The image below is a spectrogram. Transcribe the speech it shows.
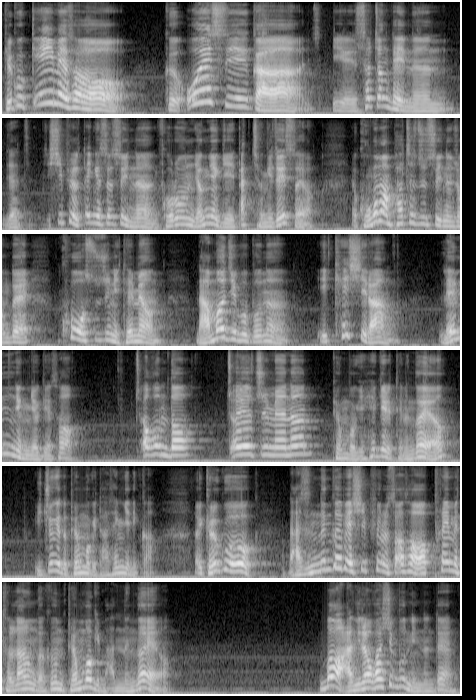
결국 게임에서 그 OS가 설정되어 있는 CPU를 땡겨 쓸 수 있는 그런 영역이 딱 정해져 있어요. 그것만 받쳐줄 수 있는 정도의 코어 수준이 되면 나머지 부분은 이 캐시랑 램 영역에서 조금 더 쪼여주면은 병목이 해결이 되는 거예요. 이쪽에도 병목이 다 생기니까. 결국 낮은 등급의 CPU를 써서 프레임이 덜 나오는 거 그건 병목이 맞는 거예요. 뭐 아니라고 하신 분이 있는데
